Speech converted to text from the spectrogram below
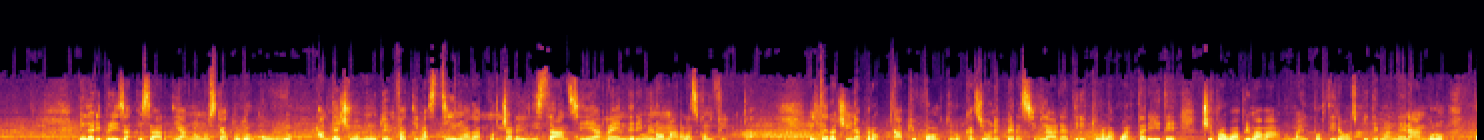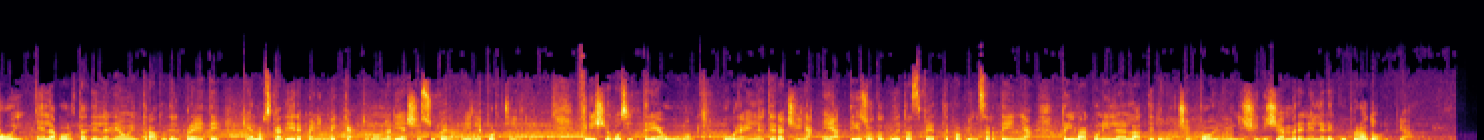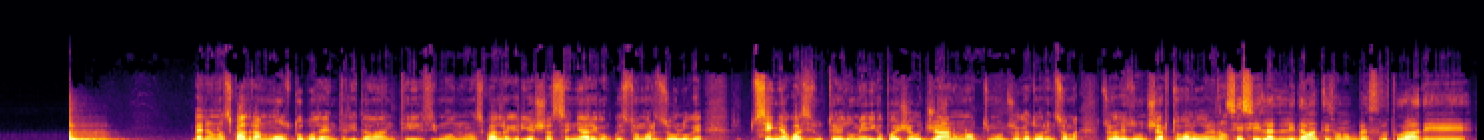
Nella ripresa i sardi hanno uno scatto d'orgoglio. Al decimo minuto infatti Mastino ad accorciare le distanze e a rendere meno amara la sconfitta. Il Terracina però ha più volte l'occasione per siglare addirittura la quarta rete. Ci prova prima Vano ma il portiere ospite manda in angolo. Poi è la volta del neoentrato del Prete che allo scadere ben imbeccato non riesce a superare il portiere. Finisce così 3-1. Ora il Terracina è atteso da due trasferte proprio in Sardegna. Prima con il Latte Dolce, poi l'11 dicembre nel recupero ad Olbia. Bene, è una squadra molto potente lì davanti, Simone, una squadra che riesce a segnare con questo Marzullo che segna quasi tutte le domeniche, poi c'è Oggiano, un ottimo giocatore, insomma, giocatori di un certo valore, no? Sì, sì, lì davanti sono ben strutturati, hai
